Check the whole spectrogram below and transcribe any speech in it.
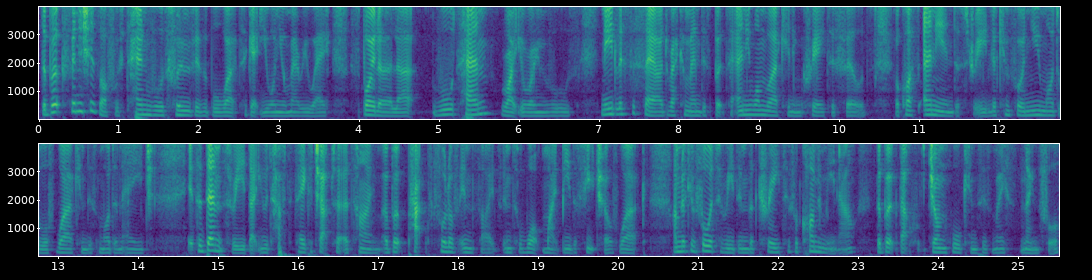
The book finishes off with 10 rules for invisible work to get you on your merry way. Spoiler alert. Rule 10 Write your own rules. Needless to say, I'd recommend this book to anyone working in creative fields across any industry looking for a new model of work in this modern age. It's a dense read that you would have to take a chapter at a time, a book packed full of insights into what might be the future of work. I'm looking forward to reading The Creative Economy now, the book that John Howkins is most known for.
